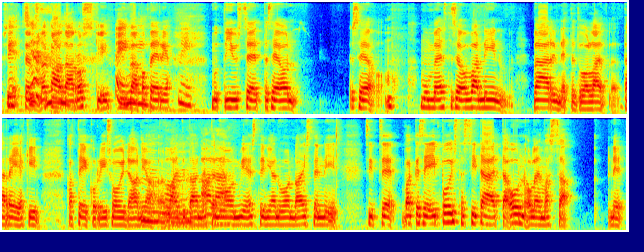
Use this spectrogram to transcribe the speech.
Sitten sitä kaataan roskiin. Niin. Hyvää paperia. Niin. Mutta just se, että se on, se, mun mielestä se on vaan niin väärin, että tuolla värejäkin kategorisoidaan ja mm, laitetaan, että älä. nuo on miesten ja nuo on naisten, niin sit se, vaikka se ei poista sitä, että on olemassa ne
